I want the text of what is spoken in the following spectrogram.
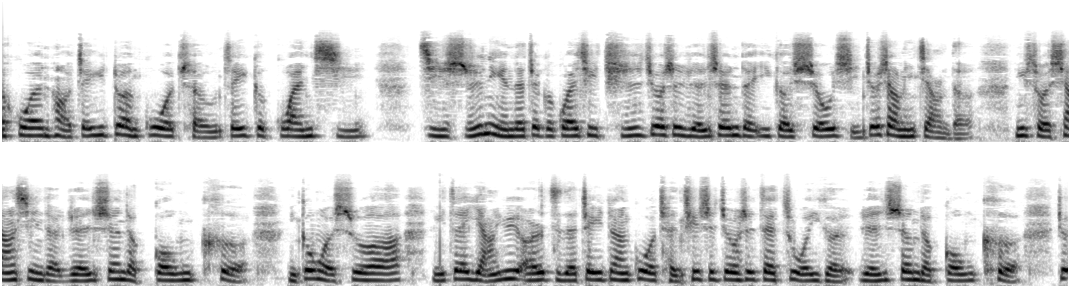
婚哈这一段过程，这一个关系，几十年的这个关系，其实就是人生的一个修行。就像你讲的，你所相信的人生的功课。你跟我说你在养育儿子的这一段过程，其实就是在做一个人生的功课。就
